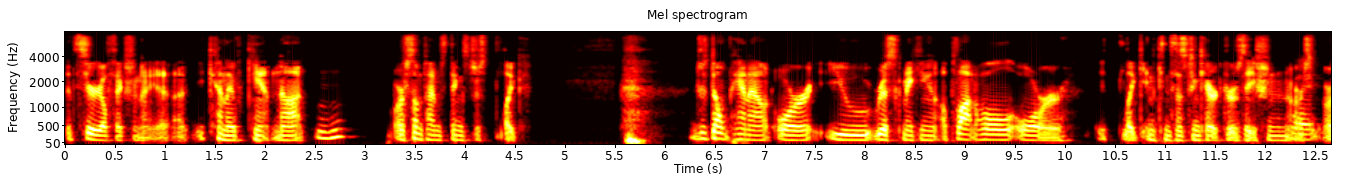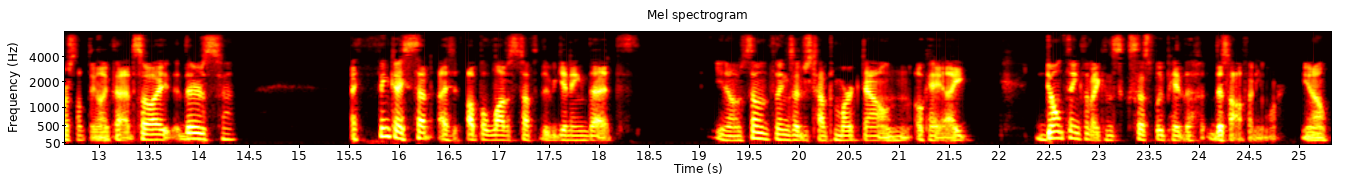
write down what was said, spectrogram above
it's serial fiction. I, uh, you kind of can't not Mm-hmm. Or sometimes things just like just don't pan out or you risk making a plot hole or like inconsistent characterization or Right. or something like that. So I there's I think I set up a lot of stuff at the beginning that you know some of the things I just have to mark down. Okay, I don't think that I can successfully pay the, this off anymore. You know,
